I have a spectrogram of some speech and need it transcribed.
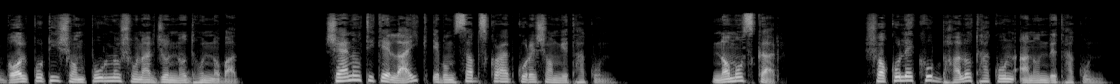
গল্পটি সম্পূর্ণ শোনার জন্য ধন্যবাদ। চ্যানেলটিকে লাইক এবং সাবস্ক্রাইব করে সঙ্গে থাকুন। নমস্কার। সকলে খুব ভালো থাকুন, আনন্দে থাকুন।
